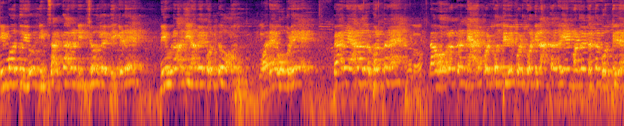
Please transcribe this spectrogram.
ನಿಮ್ಮದು ನಿಮ್ಮ ನಿಮ್ ಸರ್ಕಾರ ಜೋಗ ಟಿಕೆಟ್ ನೀವು ರಾಜೀನಾಮೆ ಕೊಟ್ಟು ಮನೆಗೆ ಹೋಗ್ಬಿಡಿ. ಬೇರೆ ಯಾರಾದರೂ ಬರ್ತಾರೆ, ನಾವು ಅವ್ರ ಹತ್ರ ನ್ಯಾಯ ಪಡ್ಕೊತೀವಿ, ಪಡ್ಕೊಂಡಿಲ್ಲ ಅಂತಂದ್ರೆ ಏನು ಮಾಡ್ಬೇಕಂತ ಗೊತ್ತಿದೆ.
